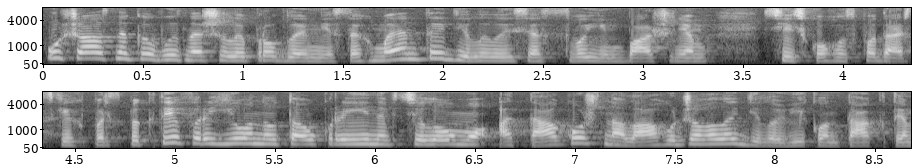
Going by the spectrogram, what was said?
Учасники визначили проблемні сегменти, ділилися своїм баченням сільськогосподарських перспектив регіону та України в цілому, а також налагоджували ділові контакти.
